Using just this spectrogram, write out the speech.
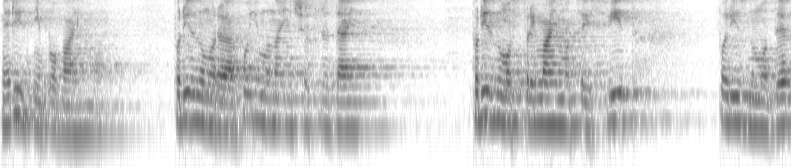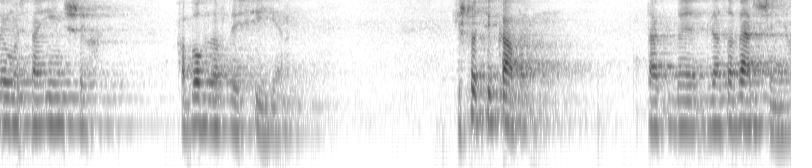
Ми різні буваємо. По-різному реагуємо на інших людей, по-різному сприймаємо цей світ, по-різному дивимося на інших, а Бог завжди сіє. І що цікаве, так би для завершення,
